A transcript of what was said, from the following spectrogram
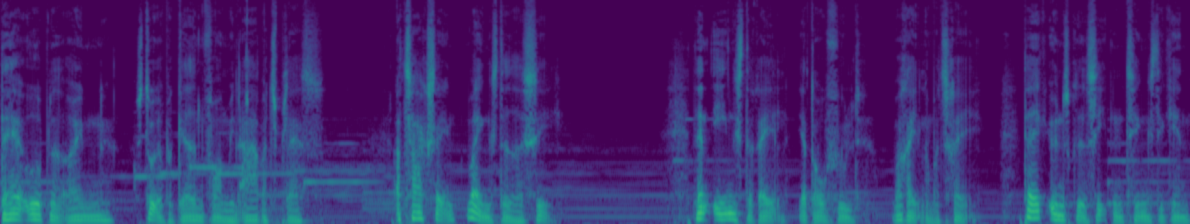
Da jeg åbnede øjnene, stod jeg på gaden foran min arbejdsplads, og taxaen var ingen sted at se. Den eneste regel, jeg dog fulgte, var regel nummer tre, da jeg ikke ønskede at se den tingest igen.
